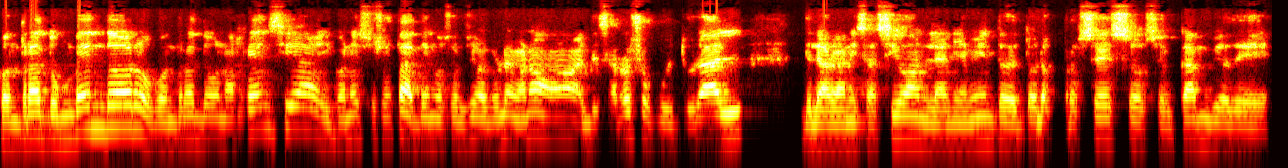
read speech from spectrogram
contrato un vendor o contrato una agencia y con eso ya está, tengo solución al problema. No, no, el desarrollo cultural de la organización, el alineamiento de todos los procesos, el cambio de,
